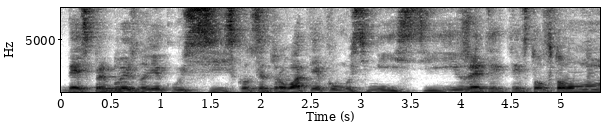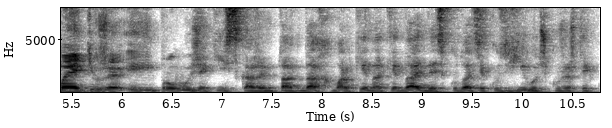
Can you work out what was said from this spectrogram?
Десь приблизно якусь сконцентрувати в якомусь місці. І вже ти, ти в, то, в тому моменті вже і пробуєш якісь, скажімо так, да, хмарки накидати, десь кудись якусь гілочку, вже ти,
